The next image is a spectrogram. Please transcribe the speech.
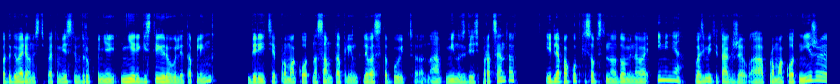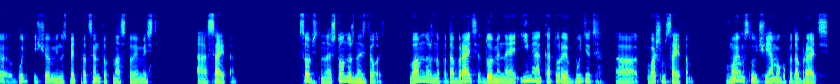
по договоренности. Поэтому если вдруг вы не, регистрировали топ-линк, берите промокод на сам топ-линк, для вас это будет на минус 10%, и для покупки собственного доменного имени возьмите также а, промокод ниже, будет еще минус 5% на стоимость а, сайта. Собственно, что нужно сделать? Вам нужно подобрать доменное имя, которое будет а, вашим сайтом. В моем случае я могу подобрать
